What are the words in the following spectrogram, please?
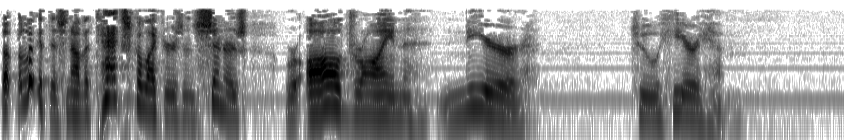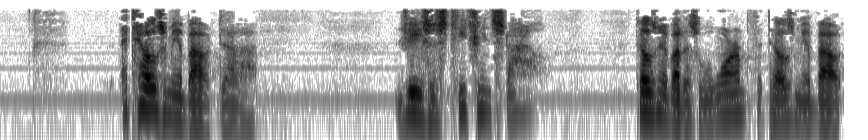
But, but look at this. Now, the tax collectors and sinners were all drawing near to hear him. That tells me about uh, Jesus' teaching style. It tells me about his warmth. It tells me about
